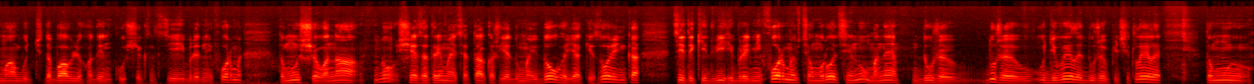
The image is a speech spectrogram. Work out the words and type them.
мабуть, додавлю один кущик з цієї гібридної форми, тому що вона ну, ще затримається також, я думаю, довго, як і зорінька. Ці такі дві гібридні форми в цьому році ну, мене дуже дуже удивили, дуже впечатлили. Тому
